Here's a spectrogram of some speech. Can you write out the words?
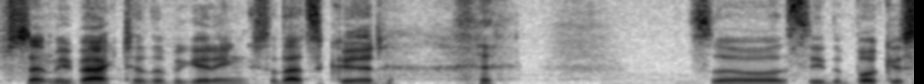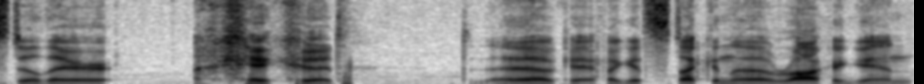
sent me back to the beginning, so that's good. So, let's see, the book is still there. Okay, good. Uh, okay, if I get stuck in the rock again...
